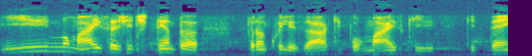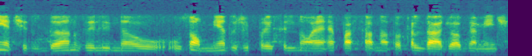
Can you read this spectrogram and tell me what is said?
e no mais a gente tenta tranquilizar que por mais que, que tenha tido danos, ele não, os aumentos de preço ele não é repassado na totalidade. Obviamente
